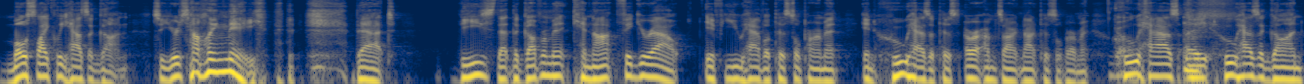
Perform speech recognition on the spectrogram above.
Most likely has a gun. So you're telling me that these that the government cannot figure out if you have a pistol permit and who has a pistol or I'm sorry, not a pistol permit, who has a who has a gun,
